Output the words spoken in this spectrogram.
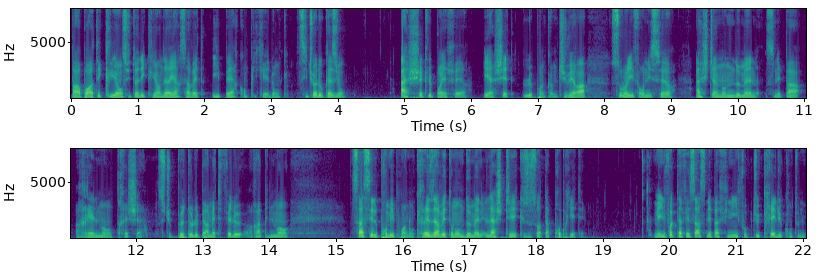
par rapport à tes clients, si tu as des clients derrière, ça va être hyper compliqué. Donc, si tu as l'occasion, achète le .fr et achète le .com. Tu verras, selon les fournisseurs, acheter un nom de domaine, ce n'est pas réellement très cher. Si tu peux te le permettre, fais-le rapidement. Ça, c'est le premier point. Donc, réserver ton nom de domaine, l'acheter, que ce soit ta propriété. Mais une fois que tu as fait ça, ce n'est pas fini, il faut que tu crées du contenu.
